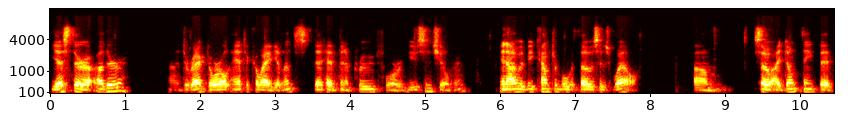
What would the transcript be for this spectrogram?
Yes, there are other uh, direct oral anticoagulants that have been approved for use in children, and I would be comfortable with those as well. Um, so I don't think that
